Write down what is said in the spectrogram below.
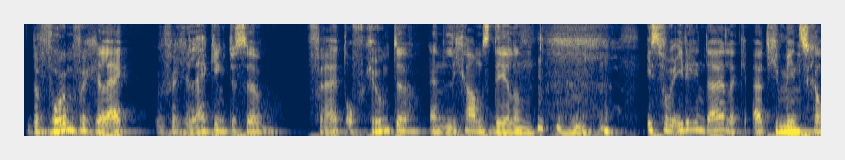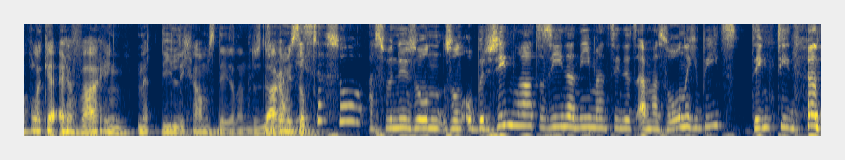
de vormvergelijking tussen fruit of groente en lichaamsdelen is voor iedereen duidelijk uit gemeenschappelijke ervaring met die lichaamsdelen. Dus daarom is Ja, dat. zo? Als we nu zo'n zo'n aubergine laten zien aan iemand in het Amazonegebied, denkt hij dan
